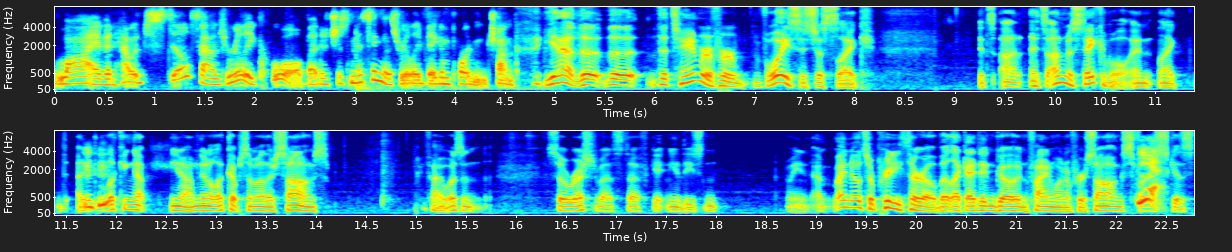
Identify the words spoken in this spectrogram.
live and how it still sounds really cool, but it's just missing this really big important chunk. yeah, the the the timbre of her voice is just like it's un, it's unmistakable and like uh, looking up, you know, I'm going to look up some other songs if I wasn't so rushed about stuff getting you these I mean, uh, my notes are pretty thorough, but like I didn't go and find one of her songs first because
